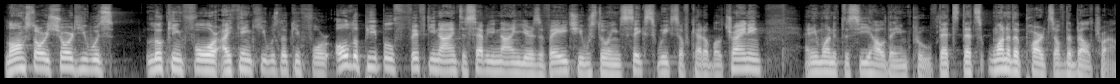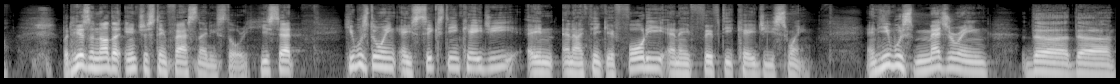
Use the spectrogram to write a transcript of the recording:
Long story short, he was looking for, I think he was looking for older people, 59 to 79 years of age. He was doing six weeks of kettlebell training and he wanted to see how they improve. That's, that's one of the parts of the Bell Trial. But here's another interesting, fascinating story. He said he was doing a 16 kg and, and I think a 40 and a 50 kg swing. And he was measuring the, the,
